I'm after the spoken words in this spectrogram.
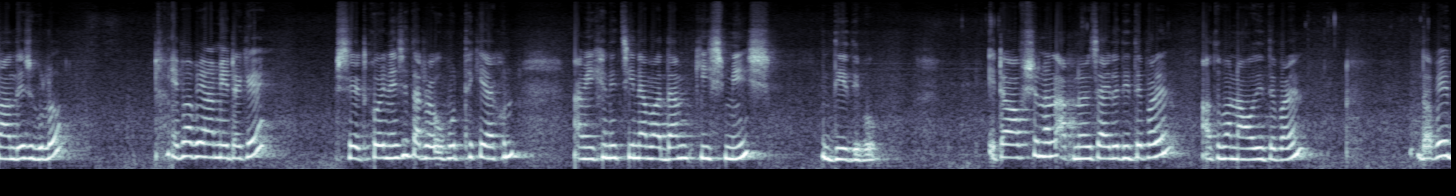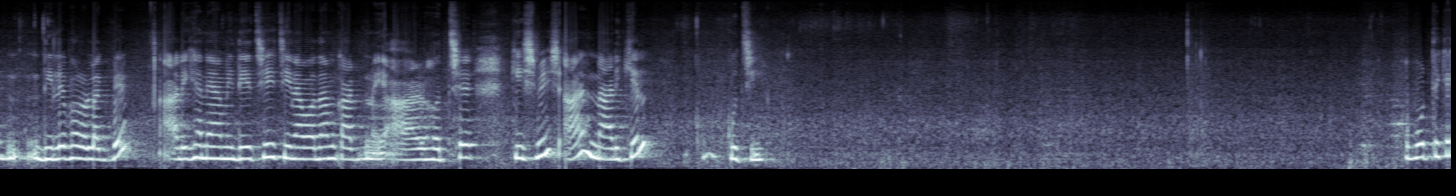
সন্দেশগুলো। এভাবে আমি এটাকে সেট করে নিয়েছি, তারপর উপর থেকে এখন আমি এখানে বাদাম কিশমিশ দিয়ে দিব। এটা অপশনাল আপনারা চাইলে দিতে পারেন অথবা নাও দিতে পারেন। তবে দিলে ভালো লাগবে। আর এখানে আমি দিয়েছি বাদাম কাট আর হচ্ছে কিশমিশ আর নারিকেল কুচি। উপর থেকে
